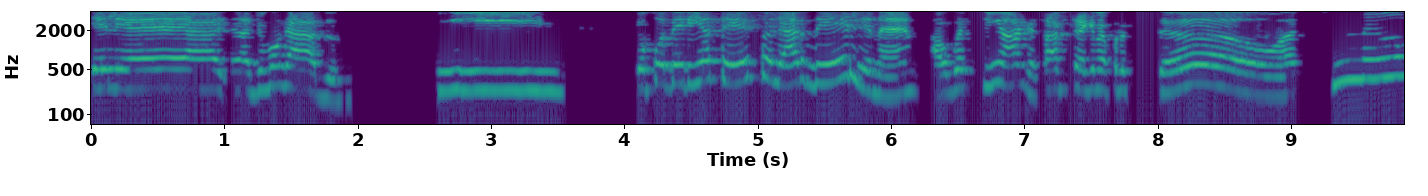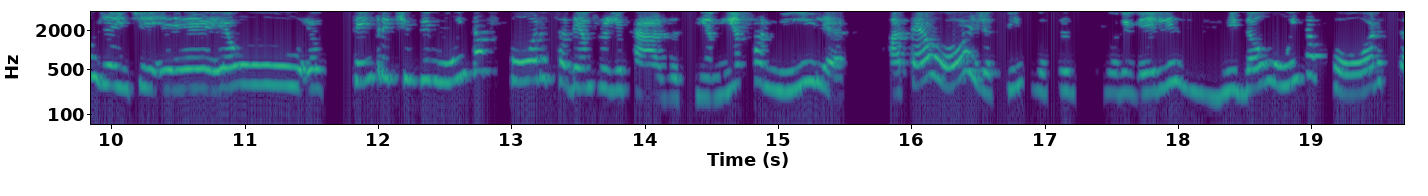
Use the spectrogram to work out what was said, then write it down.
ele é advogado. E eu poderia ter esse olhar dele, né? Algo assim, ah, sabe, segue minha profissão. Não, gente, eu, eu sempre tive muita força dentro de casa, assim. A minha família até hoje, assim, se vocês eles me dão muita força,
